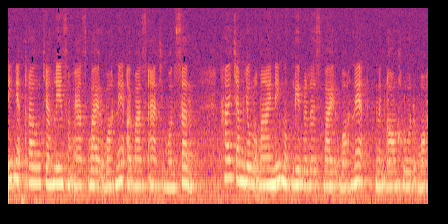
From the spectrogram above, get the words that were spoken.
នេះអ្នកត្រូវចាស់លាងសម្អាតស្បែករបស់អ្នកឲ្យបានស្អាតជាមុនសិនហើយចាំយកល្បាយនេះមកលាបនៅលើស្បែករបស់អ្នកនិងដងខ្លួនរបស់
